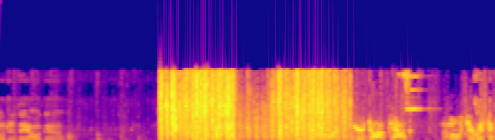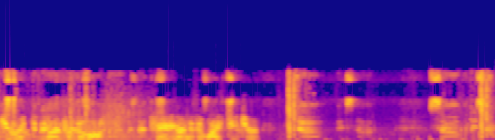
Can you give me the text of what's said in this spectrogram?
hell did they all go? Marking your dog tag. Move to resecure it. Learn from the loss. Failure is a wise teacher. No, it's not. So please stop.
